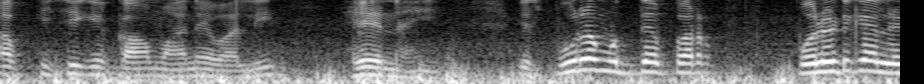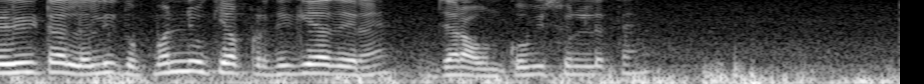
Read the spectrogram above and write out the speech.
अब किसी के काम आने वाली है नहीं। इस पूरे मुद्दे पर पॉलिटिकल एडिटर ललित उपमन्यु क्या प्रतिक्रिया दे रहे हैं? जरा उनको भी सुन लेते हैं।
